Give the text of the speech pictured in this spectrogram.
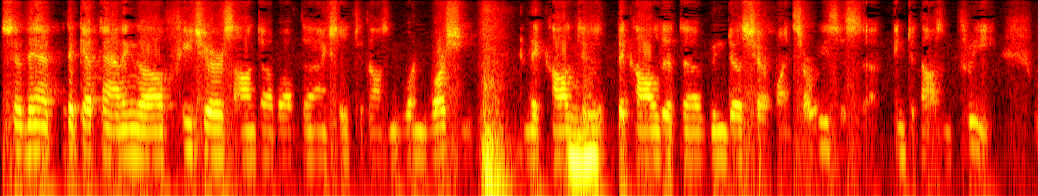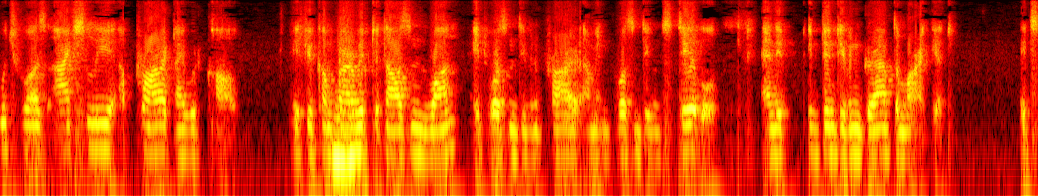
so they had, they kept adding the features on top of the actual 2001 version, and they called it they called it uh, Windows SharePoint Services uh, in 2003, which was actually a product I would call. If you compare Mhm. with 2001, it wasn't even a product. I mean, it wasn't even stable, and it, it didn't even grab the market it's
